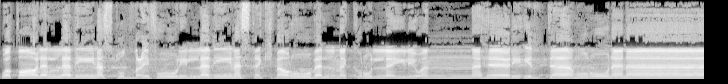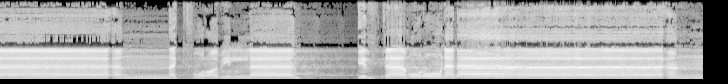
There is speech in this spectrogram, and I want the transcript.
وقال الذين استضعفوا للذين استكبروا بل مكر الليل والنهار إذ تامروننا أن نكفر بالله. إذ تامروننا أن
